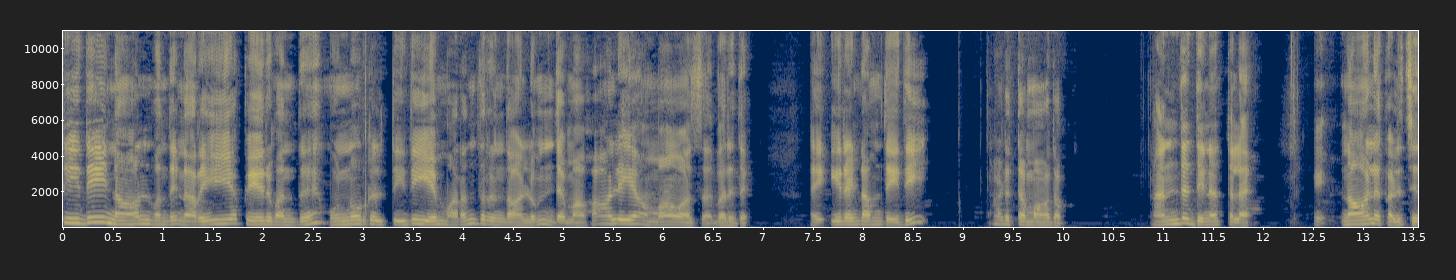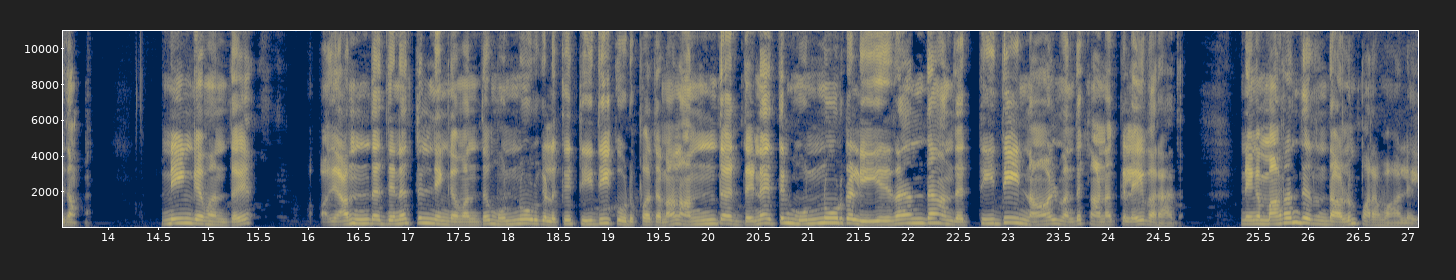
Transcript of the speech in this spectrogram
திதி நாள் வந்து நிறைய பேர் வந்து முன்னோர்கள் திதியை மறந்திருந்தாலும் இந்த மகாலய அமாவாசை வருது. இரண்டாம் தேதி அடுத்த மாதம். அந்த தினத்தில் நாளை கழிச்சு தான் நீங்கள் வந்து அந்த தினத்தில் நீங்கள் வந்து முன்னோர்களுக்கு திதி கொடுப்பதனால் அந்த தினத்தில் முன்னோர்கள் இறந்த அந்த திதி நாள் வந்து கணக்கிலே வராது. நீங்கள் மறந்திருந்தாலும் பரவாயில்லை.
